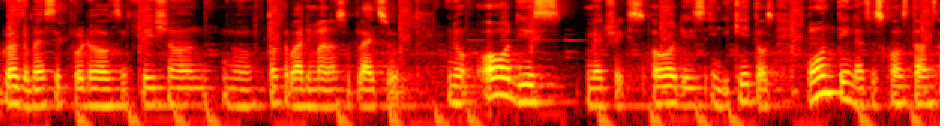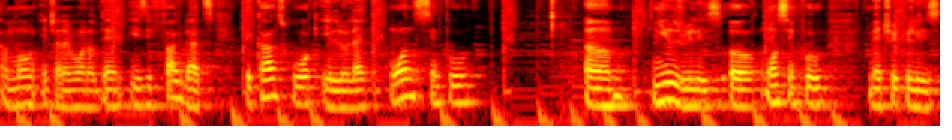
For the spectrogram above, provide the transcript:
Gross domestic product, inflation, you know, talk about demand and supply too. You know, all these metrics, all these indicators, one thing that is constant among each and every one of them is the fact that they can't work alone. Like one simple um, news release or one simple metric release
